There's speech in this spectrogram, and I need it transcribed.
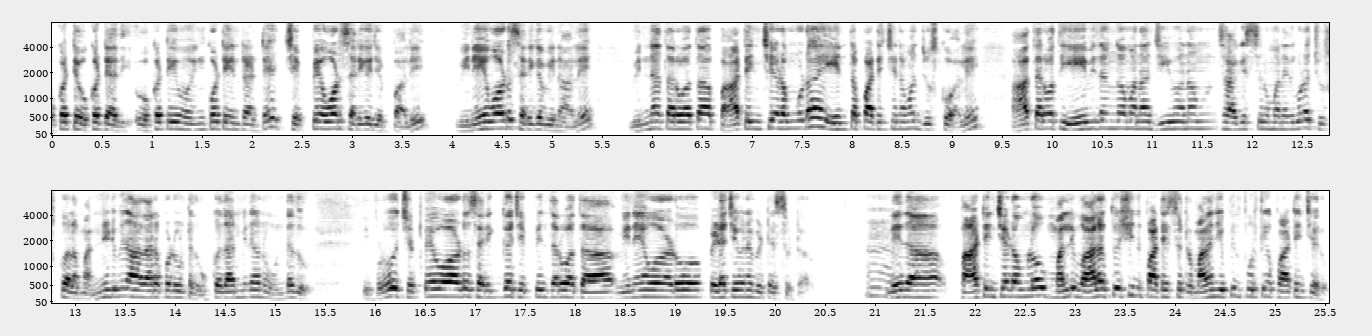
ఒకటి ఒకటి అది. ఒకటి ఇంకోటి ఏంటంటే చెప్పేవాడు సరిగా చెప్పాలి వినేవాడు సరిగా వినాలి విన్న తర్వాత పాటించడం కూడా ఎంత పాటించినామని చూసుకోవాలి. ఆ తర్వాత ఏ విధంగా మన జీవనం సాగిస్తున్నాం అనేది కూడా చూసుకోవాలి. అన్నిటి మీద ఆధారపడి ఉంటుంది. ఒక్కదాని మీద ఉండదు. ఇప్పుడు చెప్పేవాడు సరిగ్గా చెప్పిన తర్వాత వినేవాడు పెడ చెవిన పెట్టేస్తుంటారు. లేదా పాటించడంలో మళ్ళీ వాళ్ళకి తోచింది పాటిస్తుంటారు. మనం చెప్పింది పూర్తిగా పాటించారు.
